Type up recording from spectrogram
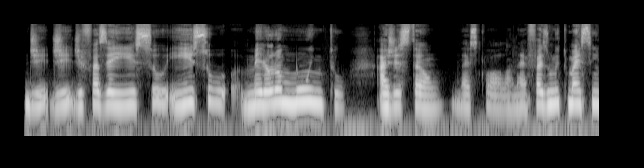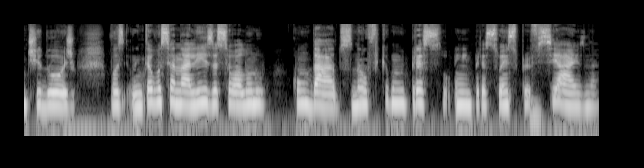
de, de, de fazer isso, e isso melhorou muito a gestão na escola, né? Faz muito mais sentido hoje. Você, então, você analisa seu aluno com dados, não fica com impressões superficiais, né?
